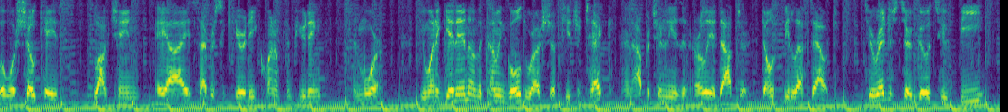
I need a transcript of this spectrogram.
but will showcase blockchain, AI, cybersecurity, quantum computing, and more. You want to get in on the coming gold rush of future tech and opportunity as an early adopter. Don't be left out. To register, go to bftexpo.com.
